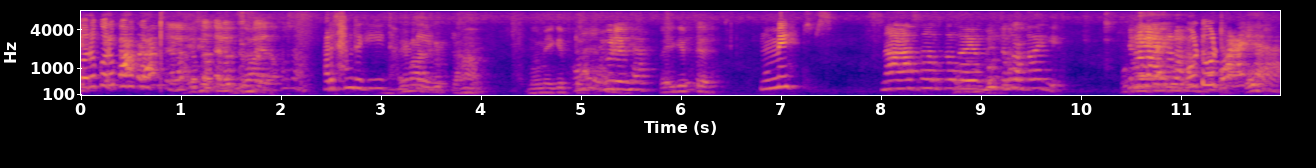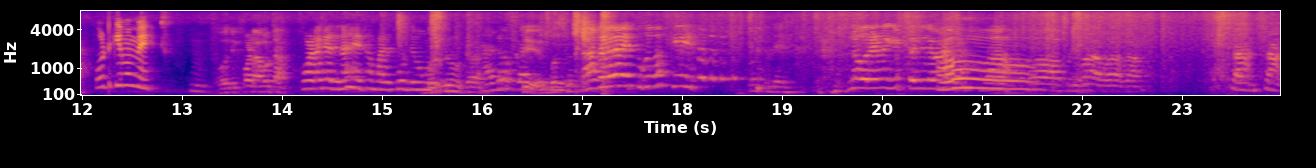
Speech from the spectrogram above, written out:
करू करू करू करू. त्याला पुसू, त्याला पुसा. अरे थांब रे की थांब हे माझं gift, हा. Mummy gift. व्हिडिओ घ्या. गिफ्ट. मम्मी. ना असं करत करत एक भिंत करत आहे की. तिकडे बघा, तिकडे बघा. उठ. उठ उठ की मम्मी. फोडा घ्या नाही थांबायचं पुढे मग बसून उठा. ते, बसून. अगं ए, तू का बस की नवऱ्याने गिफ्ट दिलं मला. वा, बापरे, वा, वा, वा. छान छान.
